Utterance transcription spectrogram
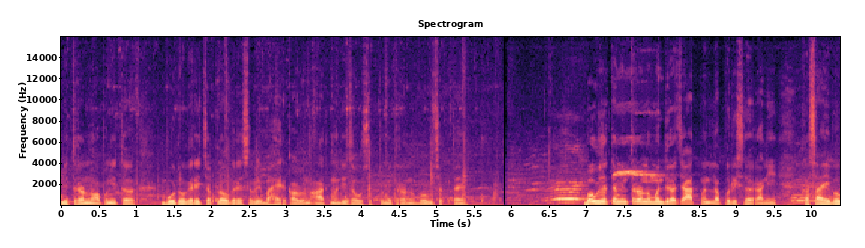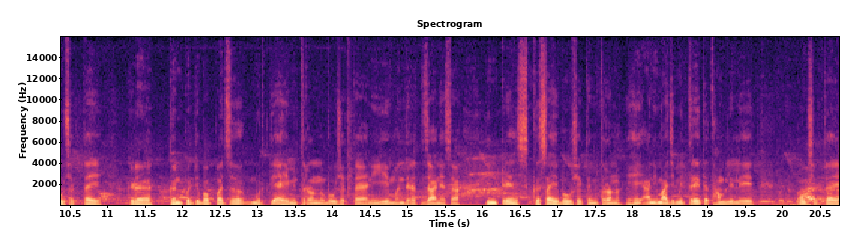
मित्रांनो आपण इथं बूट वगैरे चपला वगैरे सगळे बाहेर काढून आतमध्ये जाऊ शकतो मित्रांनो. बघू शकताय. बघू शकता मित्रांनो मंदिराच्या आतमधला परिसर आणि कसा आहे बघू शकताय. इकडं गणपती बाप्पाचं मूर्ती आहे मित्रांनो बघू शकताय. आणि हे मंदिरात जाण्याचा एंट्रन्स कसा आहे बघू शकता मित्रांनो. हे आणि माझे मित्र इथं थांबलेले आहेत. बघू शकताय.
